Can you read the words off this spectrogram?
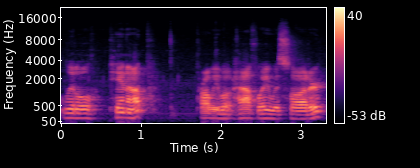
little pin up, probably about halfway with solder.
